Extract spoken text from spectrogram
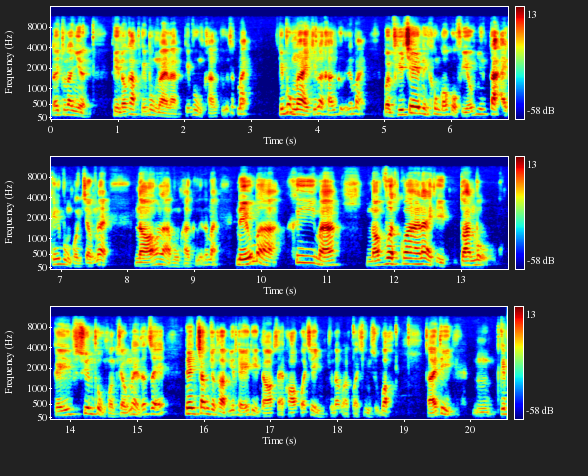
đây chúng ta nhìn, thì nó gặp cái vùng này là cái vùng kháng cự rất mạnh. Cái vùng này chính là kháng cự rất mạnh. Bởi phía trên thì không có cổ phiếu, nhưng tại cái vùng khoảng trống này nó là vùng kháng cự rất mạnh. Nếu mà khi mà nó vượt qua cái này thì toàn bộ cái xuyên thủng khoảng trống này rất dễ. Nên trong trường hợp như thế thì nó sẽ có quá trình chúng ta gọi là quá trình rũ bỏ. Đấy thì ừ, cái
